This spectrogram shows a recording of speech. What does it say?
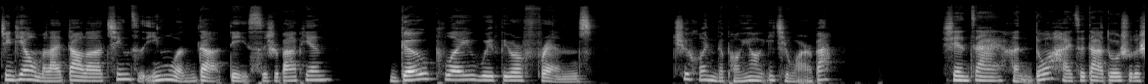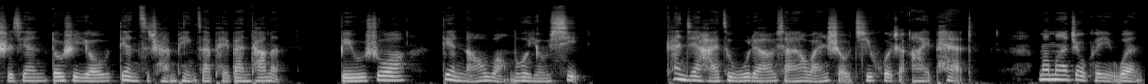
今天我们来到了亲子英文的第四十八篇。Go play with your friends，去和你的朋友一起玩吧。现在很多孩子大多数的时间都是由电子产品在陪伴他们，比如说电脑网络游戏。看见孩子无聊，想要玩手机或者 iPad。妈妈就可以问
